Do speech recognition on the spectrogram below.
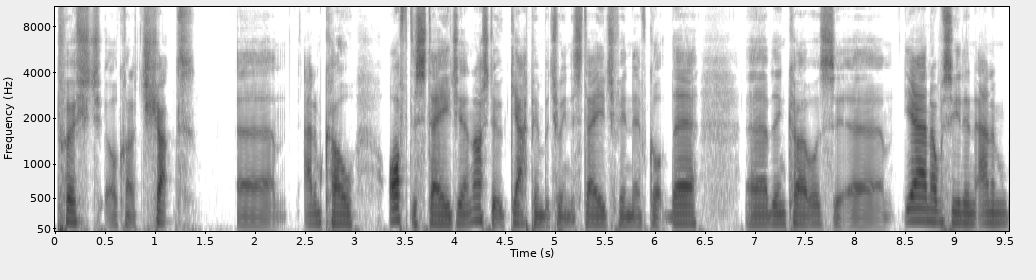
pushed or kind of chucked um, Adam Cole off the stage, and a nice little gap in between the stage thing they've got there. Uh, then was um, yeah, and obviously then Adam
